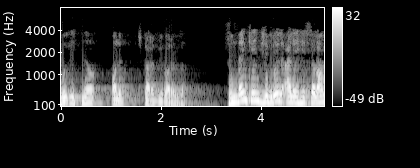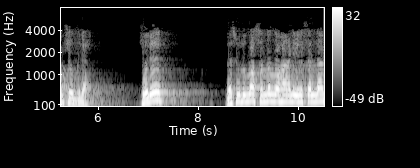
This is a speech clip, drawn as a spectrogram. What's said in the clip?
bu itni olib chiqarib yuborildi. Shundan keyin jibril alayhissalom keldilar. Kelib rasululloh sollallohu alayhi vasallam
